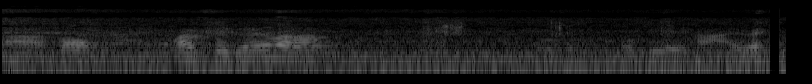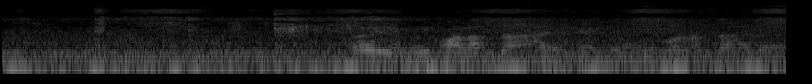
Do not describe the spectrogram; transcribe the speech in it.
อ่ากองพลาสติกเลยป่ะครับ โอเค หายไปเอ้ย อย่างนี้พอรับได้อย่างนี้พอรับได้เลย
